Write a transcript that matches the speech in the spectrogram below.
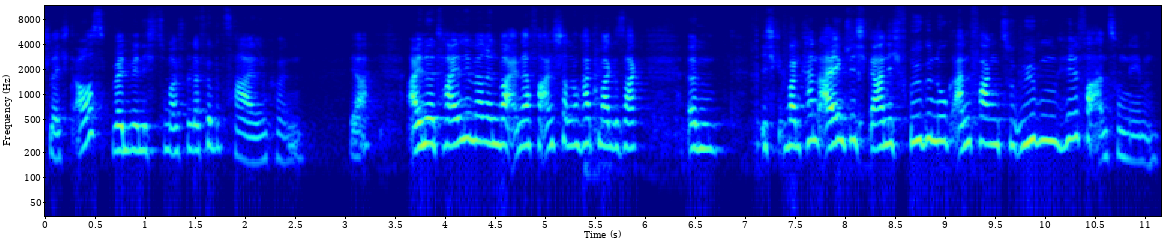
schlecht aus, wenn wir nicht zum Beispiel dafür bezahlen können. Ja? Eine Teilnehmerin bei einer Veranstaltung hat mal gesagt, ähm, ich, man kann eigentlich gar nicht früh genug anfangen zu üben, Hilfe anzunehmen.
